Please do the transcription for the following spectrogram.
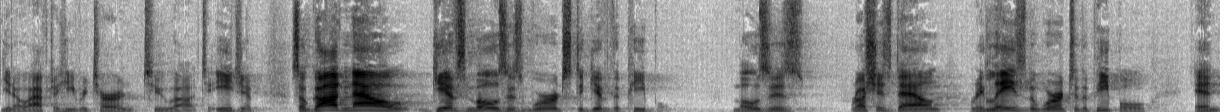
you know, after he returned to, uh, to Egypt. So God now gives Moses words to give the people. Moses rushes down, relays the word to the people, in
